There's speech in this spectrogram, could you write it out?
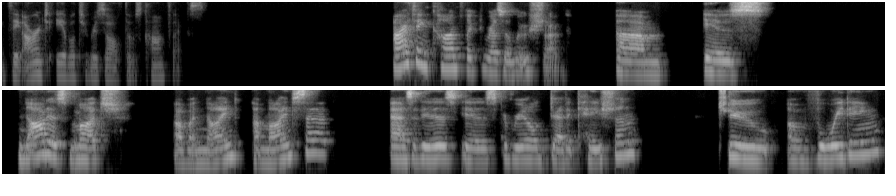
if they aren't able to resolve those conflicts? I think conflict resolution um, is not as much of a, nine, a mindset as it is is a real dedication to avoiding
